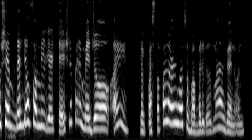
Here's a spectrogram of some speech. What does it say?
So, syempre, hindi ako familiar te. Syempre, medyo, ay, nagpas na pala or what. So, babalik ang mga ganon.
